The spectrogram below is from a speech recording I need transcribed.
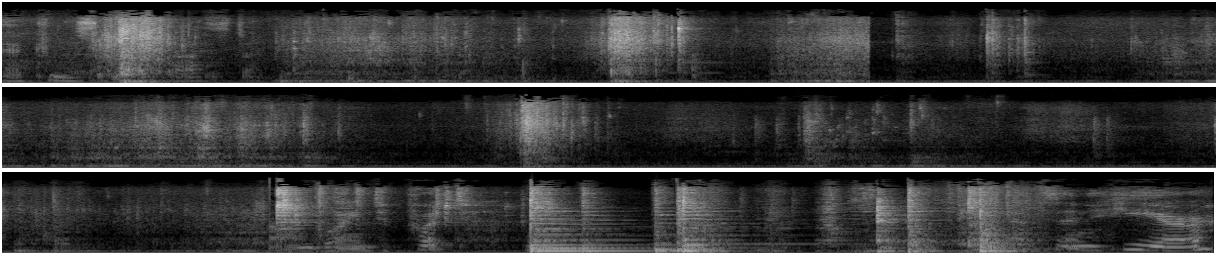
Back in this pasta. Here.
